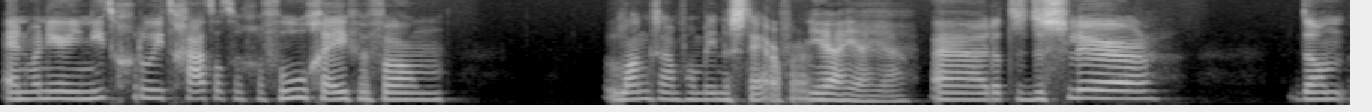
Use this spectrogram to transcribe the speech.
En wanneer je niet groeit, gaat dat een gevoel geven van langzaam van binnen sterven. Ja, ja, ja. Uh, dat is de sleur. Dan,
